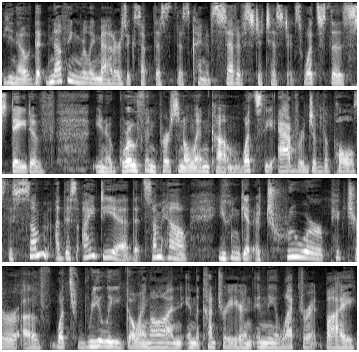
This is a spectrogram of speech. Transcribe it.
you know that nothing really matters except this this kind of set of statistics. What's the state of you know growth in personal income? What's the average of the polls? This some uh, this idea that somehow you can get a truer picture of what's really going on in the country and in the electorate by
